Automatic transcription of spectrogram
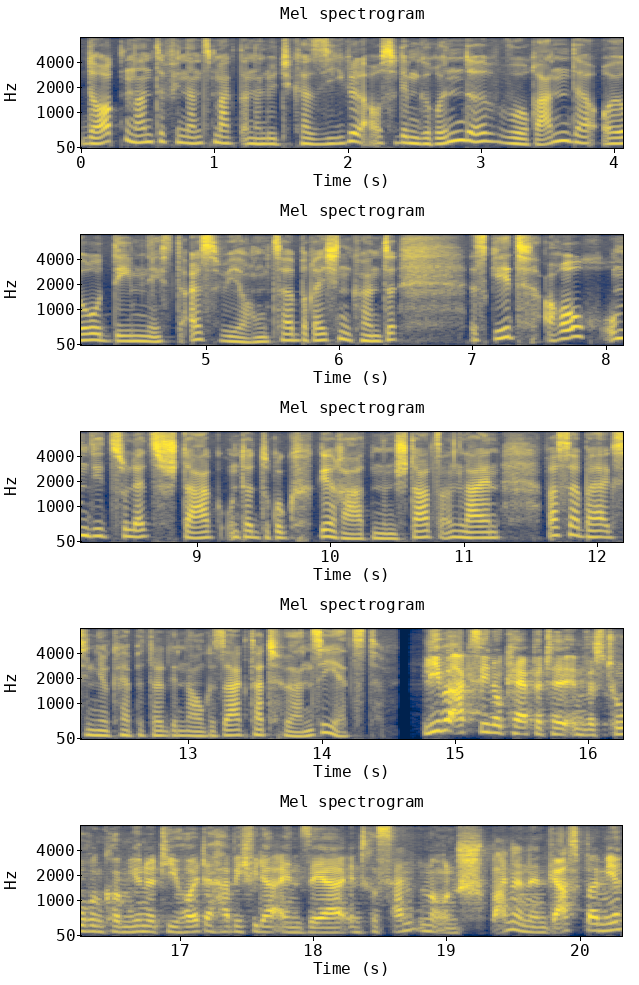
Dort nannte Finanzmarktanalytiker Siegel außerdem Gründe, woran der Euro demnächst als Währung zerbrechen könnte. Es geht auch um die zuletzt stark unter Druck geratenen Staatsanleihen, was er bei Axino Capital genau gesagt hat, hören Sie jetzt. Liebe Axino Capital Investoren Community, heute habe ich wieder einen sehr interessanten und spannenden Gast bei mir.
